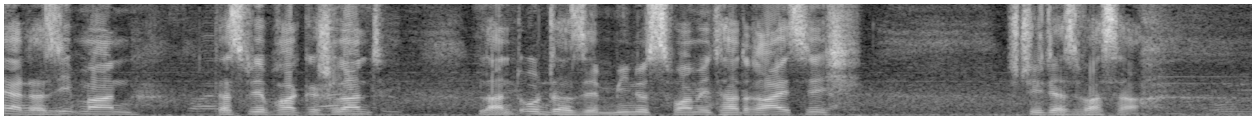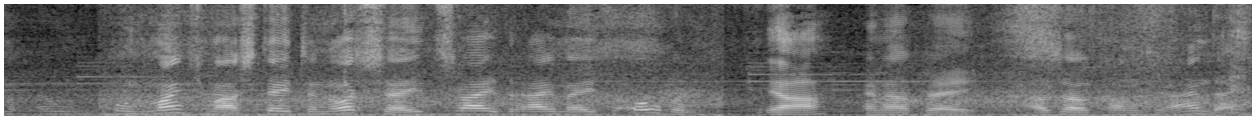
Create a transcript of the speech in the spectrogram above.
Ja, da sieht man, dass wir praktisch Land, Land unter sind. Minus 2,30 Meter steht das Wasser. Und, und manchmal steht de Noordzee 2, 3 Meter oben Ja, NAP. Also kann man sich eindenken,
